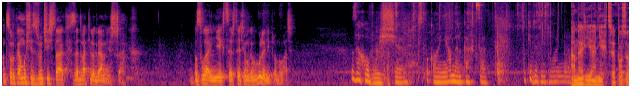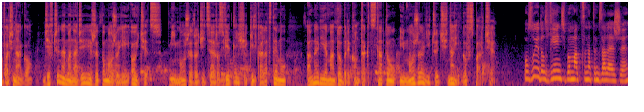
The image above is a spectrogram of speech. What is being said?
No, córka musi zrzucić tak ze 2 kg jeszcze. Posłuchaj, nie chcesz, to ja cię mogę w ogóle nie promować. Zachowuj się. Spokojnie, Amelka chce. To kiedy ewentualnie... Amelia nie chce pozować nago. Dziewczyna ma nadzieję, że pomoże jej ojciec. Mimo, że rodzice rozwiedli się kilka lat temu, Amelia ma dobry kontakt z tatą i może liczyć na jego wsparcie. Pozuję do zdjęć, bo matce na tym zależy.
